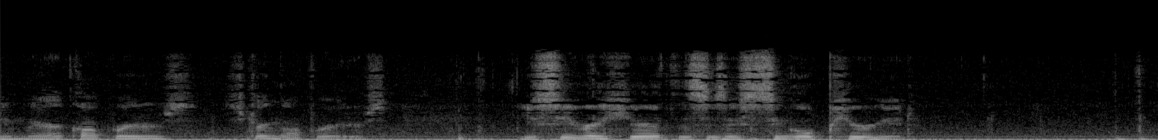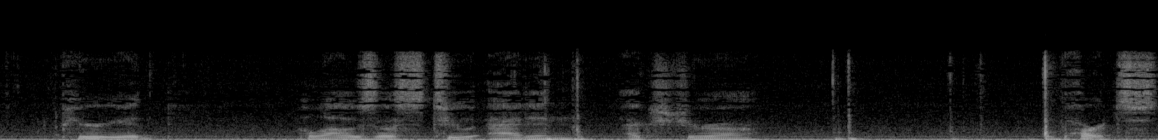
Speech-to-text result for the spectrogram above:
Numeric operators, string operators. You see right here, this is a single period. Period allows us to add in extra parts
